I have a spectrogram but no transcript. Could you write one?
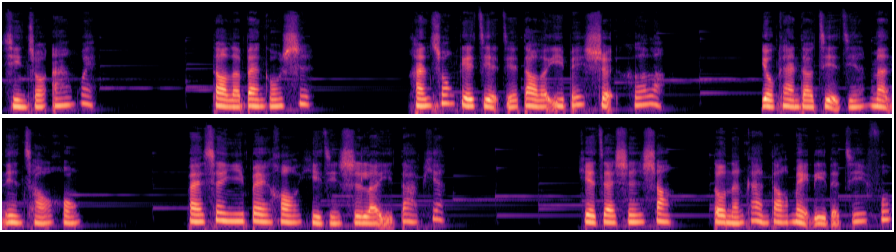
心中安慰。到了办公室，韩冲给姐姐倒了一杯水喝了，又看到姐姐满脸潮红，白衬衣背后已经湿了一大片，贴在身上都能看到美丽的肌肤。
